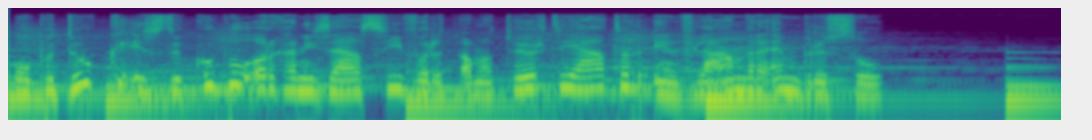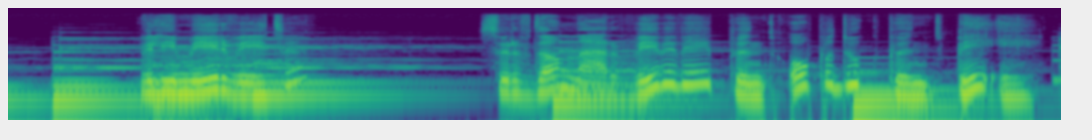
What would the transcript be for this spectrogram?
Open Doek is de koepelorganisatie voor het amateurtheater in Vlaanderen en Brussel. Wil je meer weten? Surf dan naar www.opendoek.be.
